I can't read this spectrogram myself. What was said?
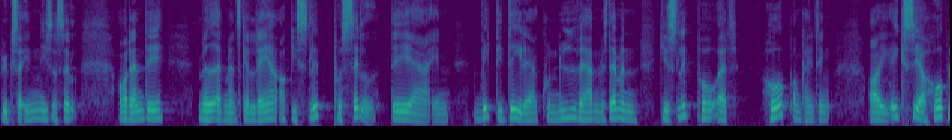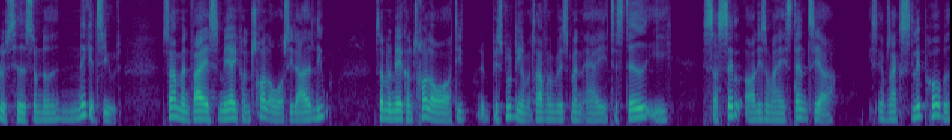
bygge sig inde i sig selv. Og hvordan det med, at man skal lære at give slip på selvet, det er en vigtig del af at kunne nyde verden. Hvis der man giver slip på at håbe omkring ting, og ikke ser håbløshed som noget negativt, så er man faktisk mere i kontrol over sit eget liv. Så er man mere i kontrol over de beslutninger, man træffer, hvis man er til stede i sig selv, og ligesom er i stand til at som sagt, slippe håbet,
